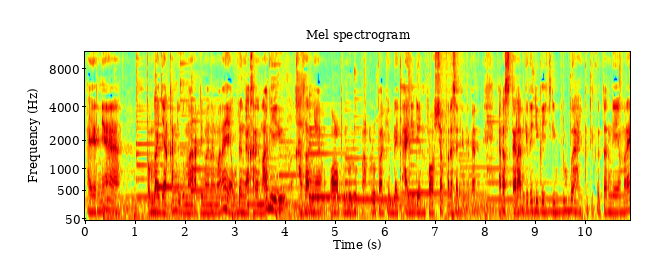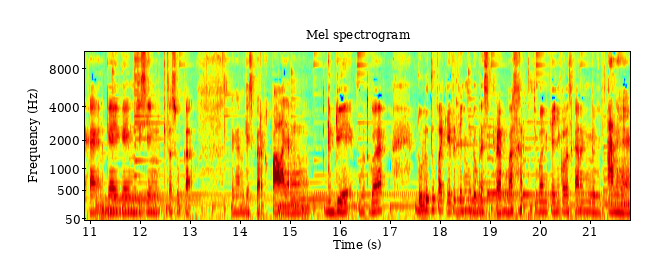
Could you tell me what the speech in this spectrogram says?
akhirnya pembajakan juga marak di mana-mana ya udah nggak keren lagi kasarnya walaupun dulu pak lu pakai Black ID dan Pro Shop pada saat itu kan karena setelan kita juga jadi berubah ikut-ikutan gaya mereka kan gaya-gaya musisi yang kita suka dengan gesper kepala yang gede menurut gue dulu tuh pakai itu kayaknya udah berasa keren banget. Cuman kayaknya kalau sekarang lebih aneh ya.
